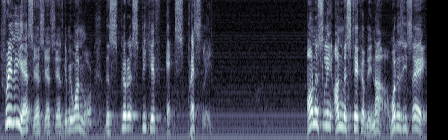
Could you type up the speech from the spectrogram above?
Freely, yes, yes, yes, yes. Give me one more. The Spirit speaketh expressly. Honestly, unmistakably. Now, what does he say?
